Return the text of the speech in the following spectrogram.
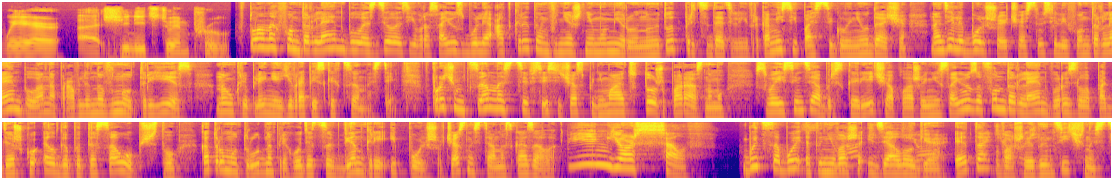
Uh, в планах фон дер Ляйен было сделать Евросоюз более открытым внешнему миру, но и тут председатель Еврокомиссии постигла неудача. На деле большая часть усилий фон дер Ляйен была направлена внутрь ЕС, на укрепление европейских ценностей. Впрочем, ценности все сейчас понимают тоже по-разному. В своей сентябрьской речи о положении Союза фон дер Ляйен выразила поддержку ЛГБТ-сообществу, которому трудно приходится в Венгрии и Польше. В частности, она сказала «Being yourself – быть собой – это не ваша идеология, это ваша идентичность.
